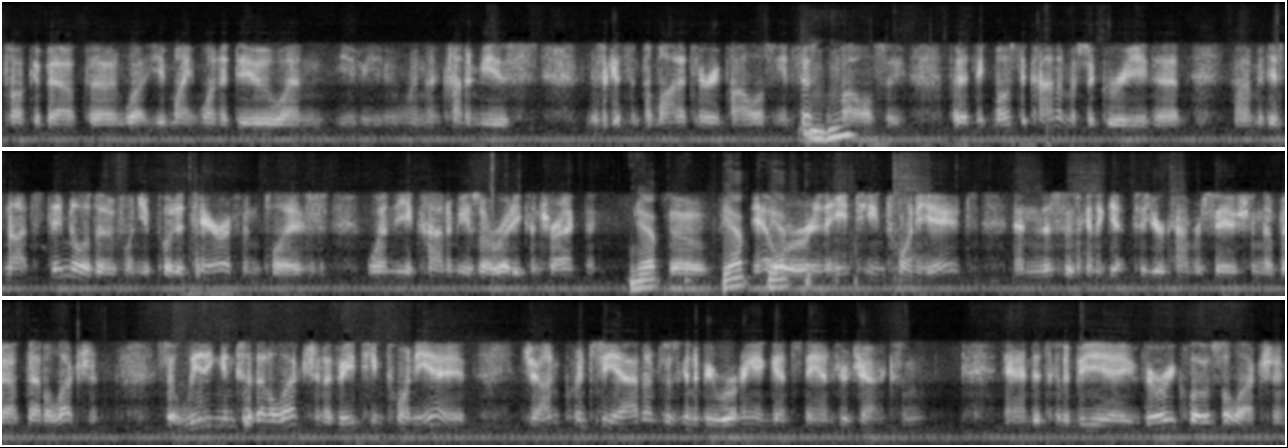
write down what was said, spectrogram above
talk about uh, what you might want to do when you, know, when the economy is this gets into monetary policy and fiscal policy. But I think most economists agree that um, it is not stimulative when you put a tariff in place when the economy is already contracting. Yep. So Yep, now yep. we're in 1828, and this is going to get to your conversation about that election. So leading into that election of 1828, John Quincy Adams is going to be running against Andrew Jackson. And it's going to be a very close election,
